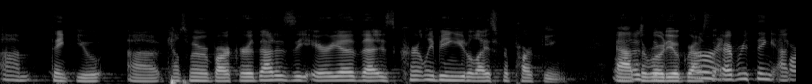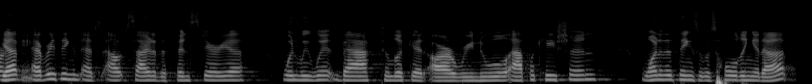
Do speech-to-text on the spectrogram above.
Um, Thank you, uh, Councilmember Barker. That is the area that is currently being utilized for parking Oh, at that's the the rodeo grounds. So current everything, yep, parking. everything that's outside of the fenced area. When we went back to look at our renewal application, one of the things that was holding it up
